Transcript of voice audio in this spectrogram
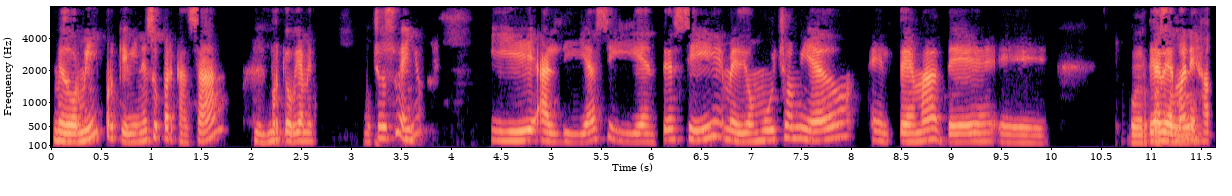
me dormí porque vine súper cansada porque obviamente mucho sueño. Y al día siguiente sí, me dio mucho miedo el tema de, eh, de haber manejado.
